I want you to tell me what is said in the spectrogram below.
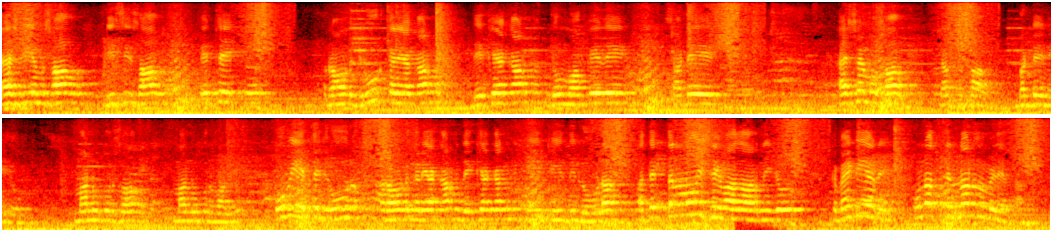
ਐਸਡੀਐਮ ਸਾਹਿਬ ਡੀਸੀ ਸਾਹਿਬ, ਇੱਥੇ ਇੱਕ ਰਾਉਂਡ ਜ਼ਰੂਰ ਕਰਿਆ ਕਰਨ, ਦੇਖਿਆ ਕਰਨ, ਜੋ ਮੌਕੇ ਦੇ ਸਾਡੇ ਐਸਐਮਓ ਸਾਹਿਬ, ਡਾਕਟਰ ਸਾਹਿਬ, ਵੱਡੇ ਨੇ ਜੋ ਮਾਨੂਪੁਰ ਸਾਹਿਬ ਮਾਨੂਪੁਰ ਵਾਲੇ। ਉਹ ਵੀ ਇੱਥੇ ਜ਼ਰੂਰ ਅਰਾਊਂਡ ਕਰਿਆ ਕਰਨ, ਦੇਖਿਆ ਕਰਨ ਵੀ ਕੀ ਚੀਜ਼ ਦੀ ਲੋੜ ਆ। ਅਤੇ ਤਿੰਨੋਂ ਹੀ ਸੇਵਾਦਾਰ ਨੇ ਜੋ ਕਮੇਟੀਆਂ ਨੇ, ਉਹਨਾਂ ਤਿੰਨਾਂ ਨੂੰ ਮਿਲਿਆ। ਕੰਮ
